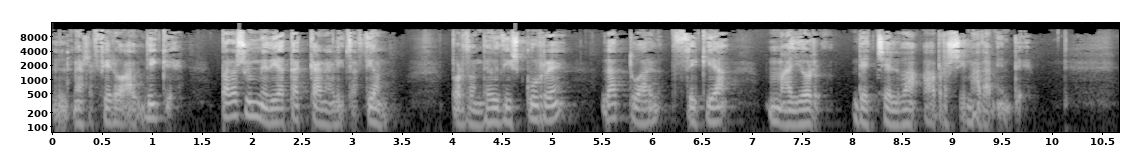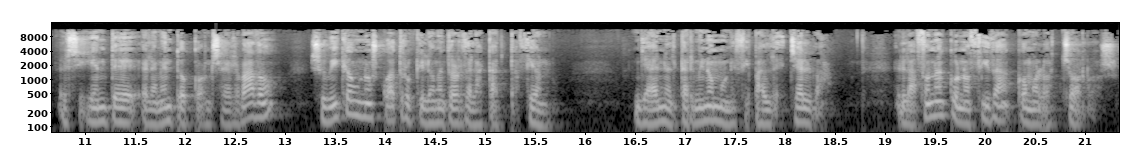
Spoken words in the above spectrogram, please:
me refiero al dique, para su inmediata canalización, por donde hoy discurre la actual cequia mayor de Chelva aproximadamente. El siguiente elemento conservado se ubica a unos 4 kilómetros de la captación, ya en el término municipal de Chelva, en la zona conocida como Los Chorros,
